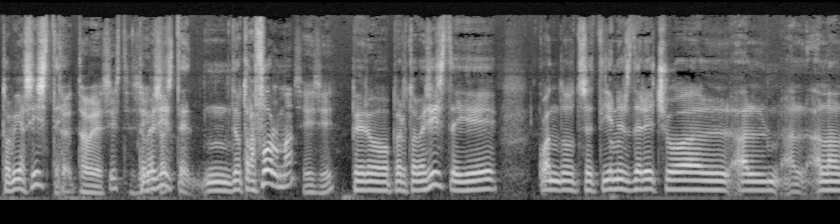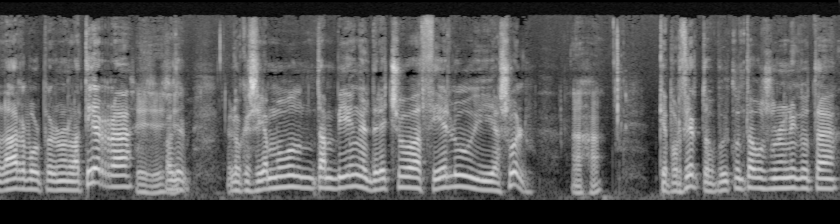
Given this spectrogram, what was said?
todavía existe. T- Todavía existe. sí, todavía claro. existe, mm, de otra forma, Sí, sí. pero, pero todavía existe. Y eh, cuando se tienes derecho al, al, al- al árbol, pero no a la tierra, Sí, sí, lo que se llama también el derecho a cielo y a suelo. Ajá. Que por cierto, voy a contaros una anécdota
